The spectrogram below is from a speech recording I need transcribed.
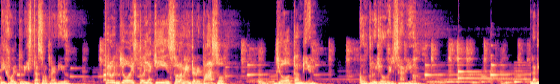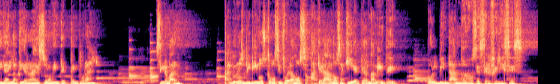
Dijo el turista sorprendido. Pero yo estoy aquí solamente de paso. Yo también, concluyó el sabio. La vida en la tierra es solamente temporal. Sin embargo, algunos vivimos como si fuéramos a quedarnos aquí eternamente, olvidándonos de ser felices.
